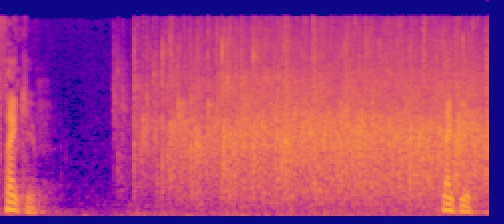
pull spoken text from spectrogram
Thank you. Thank you.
